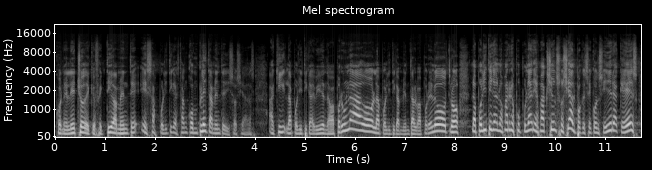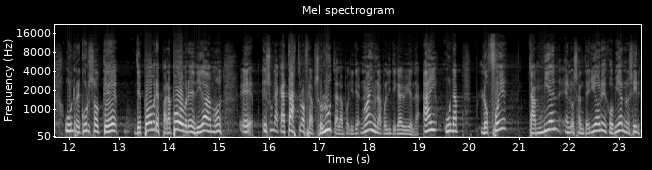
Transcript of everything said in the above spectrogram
con el hecho de que efectivamente esas políticas están completamente disociadas. Aquí la política de vivienda va por un lado, la política ambiental va por el otro, la política de los barrios populares va a acción social porque se considera que es un recurso que de pobres para pobres, digamos, eh, es una catástrofe absoluta la política. No hay una política de vivienda, hay una, lo fue también en los anteriores gobiernos, es decir,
